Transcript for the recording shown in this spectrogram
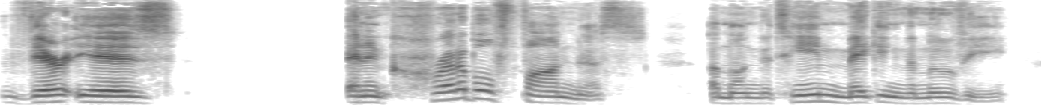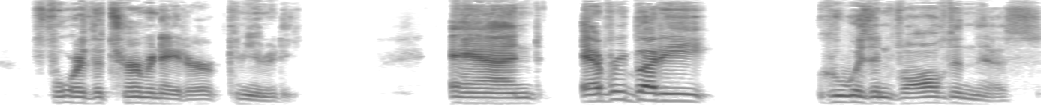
there is an incredible fondness among the team making the movie for the Terminator community, and everybody who was involved in this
